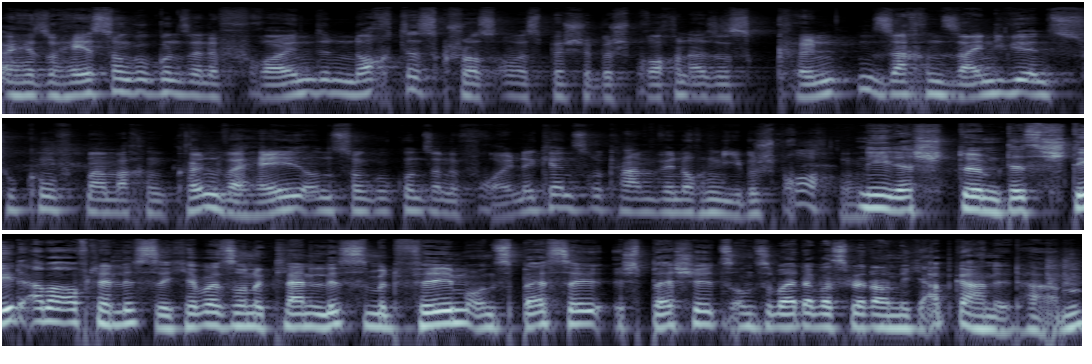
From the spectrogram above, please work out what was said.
also Hey Son Goku und seine Freunde noch das Crossover-Special besprochen. Also, es könnten Sachen sein, die wir in Zukunft mal machen können, weil Hey und Son Goku und seine Freunde kennen zurück, haben wir noch nie besprochen. Nee, das stimmt. Das steht aber auf der Liste. Ich habe ja so eine kleine Liste mit Filmen und Speci Specials und so weiter, was wir noch nicht abgehandelt haben.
